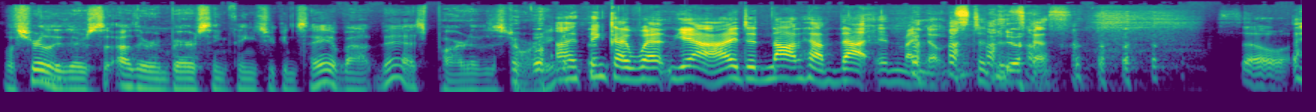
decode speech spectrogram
Well, surely there's other embarrassing things you can say about this part of the story. I think I went. Yeah, I did not have that in my notes to discuss. So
